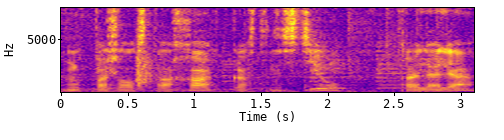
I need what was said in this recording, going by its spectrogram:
Вот, пожалуйста, Аха, Кастен Стил, траля-ля,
